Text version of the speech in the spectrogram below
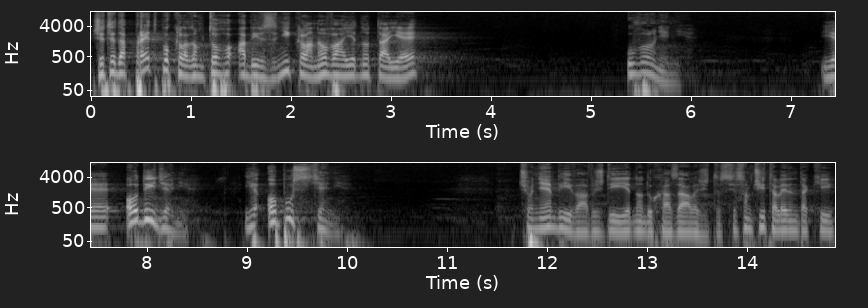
Že teda predpokladom toho, aby vznikla nová jednota je uvoľnenie. Je odídenie je opustenie. Čo nebýva vždy jednoduchá záležitosť. Ja som čítal jeden taký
